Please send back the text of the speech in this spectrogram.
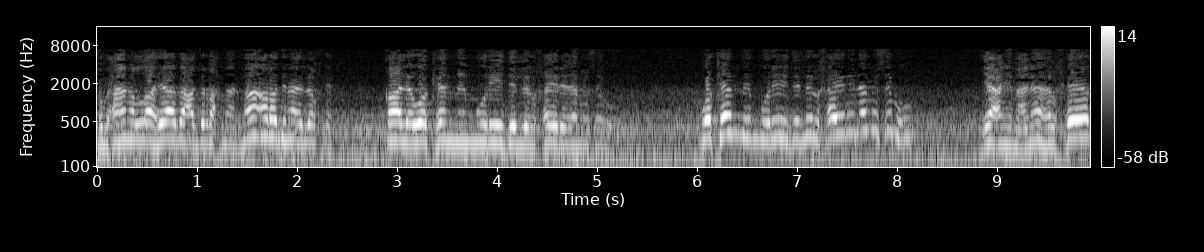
سبحان الله يا أبا عبد الرحمن ما أردنا إلا الخير. قال وكم من مريد للخير لم يصبه. وكم من مريد للخير لم يصبه. يعني معناه الخير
